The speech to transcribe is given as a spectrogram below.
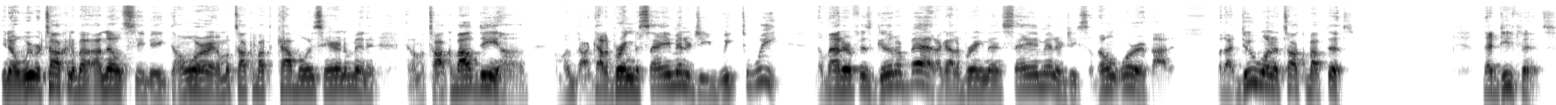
You know, we were talking about, I know, CB, don't worry. I'm going to talk about the Cowboys here in a minute, and I'm going to talk about Dion. I'm I'm, I got to bring the same energy week to week, no matter if it's good or bad. I got to bring that same energy. So don't worry about it. But I do want to talk about this that defense.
